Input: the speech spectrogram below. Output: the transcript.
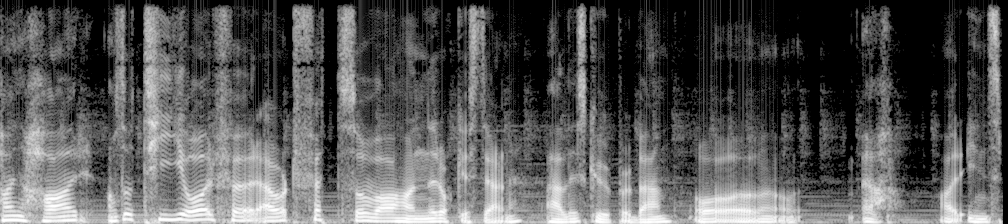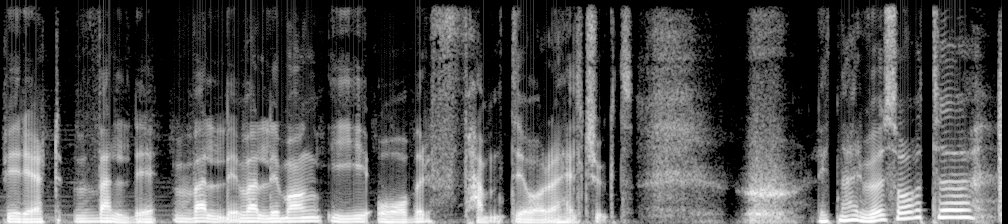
Han har Altså, ti år før jeg ble født, så var han rockestjerne. Alice Cooper Band. Og ja, har inspirert veldig, veldig, veldig mange i over 50 år. Det er helt sjukt. Litt nervøs òg, vet du.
